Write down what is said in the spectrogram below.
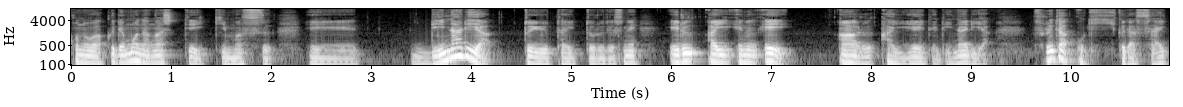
この枠でも流していきます。えーリナリアというタイトルですね。L-I-N-A-R-I-A でリナリア。それではお聴きください。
